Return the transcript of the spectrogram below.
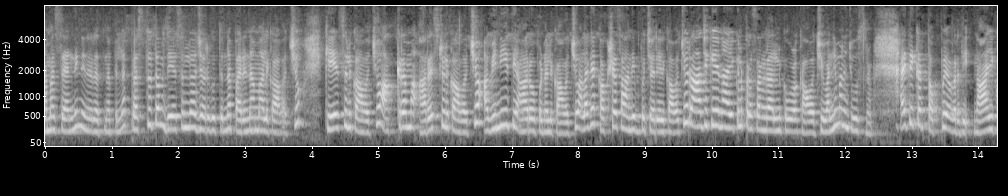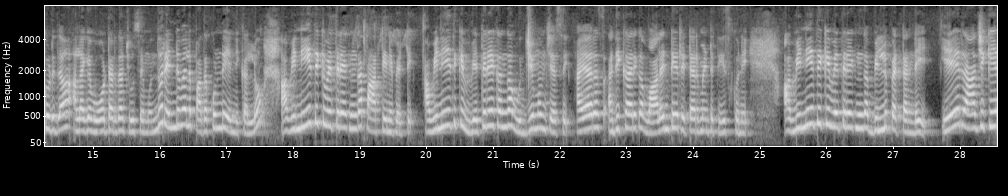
నమస్తే అండి నేను రత్నపిల్ల. ప్రస్తుతం దేశంలో జరుగుతున్న పరిణామాలు కావచ్చు కేసులు కావచ్చు అక్రమ అరెస్టులు కావచ్చు అవినీతి ఆరోపణలు కావచ్చు అలాగే కక్ష సాధింపు చర్యలు కావచ్చు రాజకీయ నాయకుల ప్రసంగాలను కూడా కావచ్చు ఇవన్నీ మనం చూస్తున్నాం. అయితే ఇక్కడ తప్పు ఎవరిది? నాయకుడిదా అలాగే ఓటర్దా చూసే ముందు రెండు వేల పదకొండు ఎన్నికల్లో అవినీతికి వ్యతిరేకంగా పార్టీని పెట్టి అవినీతికి వ్యతిరేకంగా ఉద్యమం చేసి ఐఆర్ఎస్ అధికారిక వాలంటీర్ రిటైర్మెంట్ తీసుకుని అవినీతికి వ్యతిరేకంగా బిల్లు పెట్టండి. ఏ రాజకీయ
